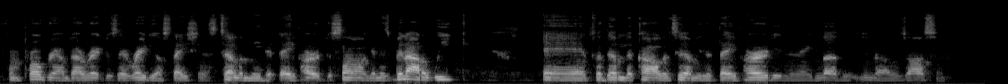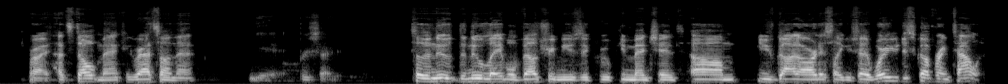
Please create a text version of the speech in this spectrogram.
from program directors at radio stations telling me that they've heard the song, and it's been out a week, and for them to call and tell me that they've heard it and they love it, you know, it was awesome. Right, that's dope, man. Congrats on that. Yeah, appreciate it. So the new the new label Veltri Music Group you mentioned, um, you've got artists like you said. Where are you discovering talent?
